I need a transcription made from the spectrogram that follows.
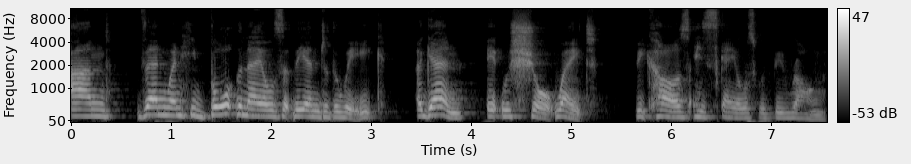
And then, when he bought the nails at the end of the week, again, it was short weight because his scales would be wrong.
